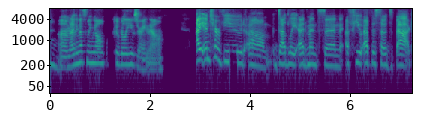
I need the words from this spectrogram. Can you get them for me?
Mm. um, and i think that's something we all could really use right now I interviewed um, Dudley Edmondson a few episodes back,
